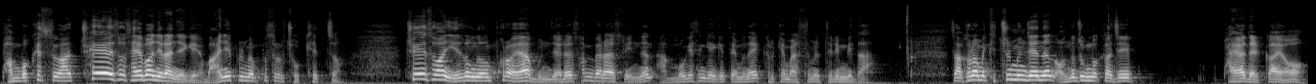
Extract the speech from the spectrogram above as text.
반복 횟수가 최소 세 번이라는 얘기예요. 많이 풀면 풀수록 좋겠죠 최소한 이 정도는 풀어야 문제를 선별할 수 있는 안목이 생기기 때문에 그렇게 말씀을 드립니다. 자, 그러면 기출문제는 어느 정도까지 봐야 될까요?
